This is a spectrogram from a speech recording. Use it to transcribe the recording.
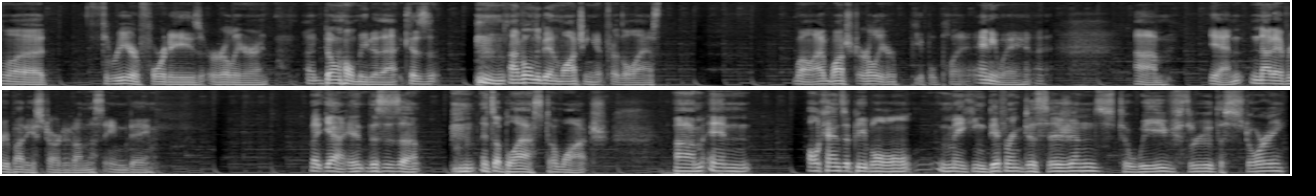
uh, three or four days earlier. Uh, don't hold me to that because I've only been watching it for the last. Well, I watched earlier people play. Anyway, uh, um, yeah, not everybody started on the same day. But yeah, it, this is a it's a blast to watch, um, and all kinds of people making different decisions to weave through the story.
